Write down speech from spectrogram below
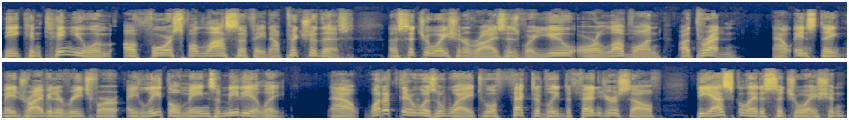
the continuum of force philosophy. Now, picture this a situation arises where you or a loved one are threatened. Now, instinct may drive you to reach for a lethal means immediately. Now, what if there was a way to effectively defend yourself, de escalate a situation,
